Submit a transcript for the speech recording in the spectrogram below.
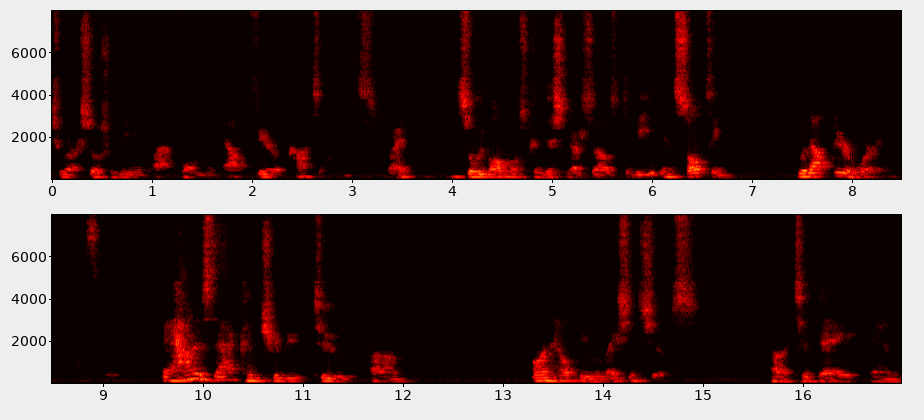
to our social media platform without fear of consequence, right? So we've almost conditioned ourselves to be insulting without fear of worry. Absolutely. And how does that contribute to um, unhealthy relationships uh, today? And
